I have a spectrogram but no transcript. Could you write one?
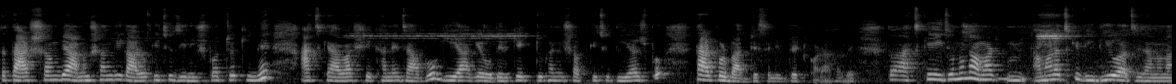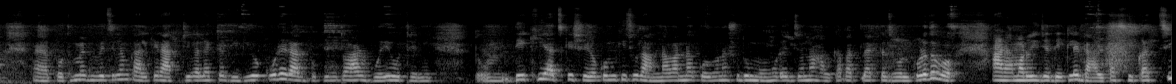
তো তার সঙ্গে আনুষঙ্গিক আরও কিছু জিনিসপত্র কিনে আজকে আবার সেখানে যাব। গিয়ে আগে ওদেরকে একটুখানি সব কিছু দিয়ে আসব। তারপর বার্থডে সেলিব্রেট করা হবে। তো আজকে এই জন্য না আমার আমার আজকে ভিডিও আছে জানো না। প্রথমে ভেবেছিলাম কালকে রাত্রিবেলা একটা ভিডিও করে রাখব কিন্তু আর হয়ে ওঠেনি। তো দেখি আজকে সেরকম কিছু রান্না বান্না করব না শুধু মোহরের জন্য হালকা পাতলা একটা ঝোল করে দেবো। আর আমার ওই যে দেখলে ডালটা শুকাচ্ছি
